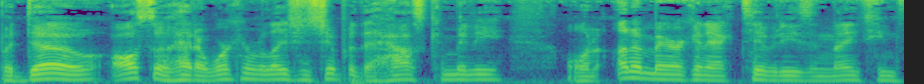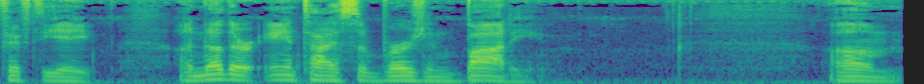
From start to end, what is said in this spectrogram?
Badeaux also had a working relationship with the House Committee on Un American Activities in 1958, another anti subversion body. Um,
